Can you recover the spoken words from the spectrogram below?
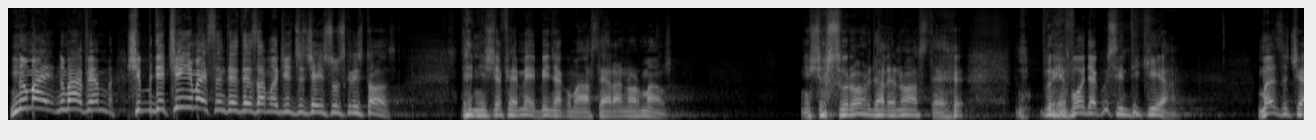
Nu mai, nu mai avem... Și de cine mai sunteți dezamăgiți, zice Iisus Hristos? De niște femei. Bine, acum, asta era normal. Niște surori de ale noastre. Evodia cu Sintichia. Mă, zice,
